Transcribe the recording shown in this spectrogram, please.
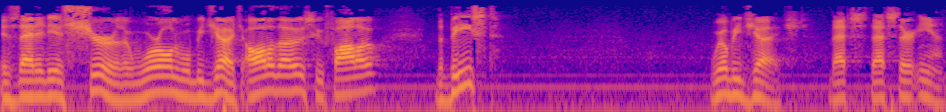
is that it is sure the world will be judged. All of those who follow the beast will be judged. That's, that's their end.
